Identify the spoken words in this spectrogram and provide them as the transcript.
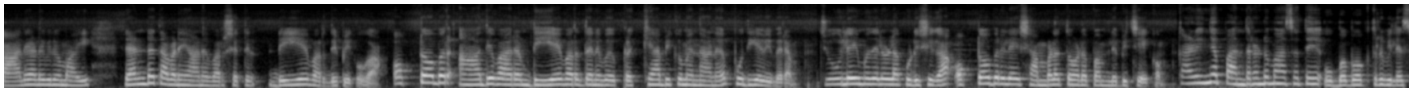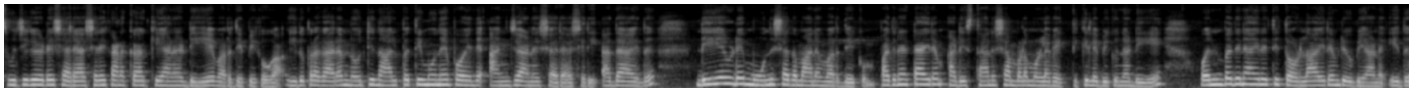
കാലയളവിലുമായി രണ്ട് തവണയാണ് വർഷത്തിൽ ഡി എ വർദ്ധിപ്പിക്കുക. ഒക്ടോബർ ആദ്യവാരം ഡി എ വർധനവ് പ്രഖ്യാപിക്കുമെന്നാണ് പുതിയ വിവരം. ജൂലൈ മുതലുള്ള കുടിശ്ശിക ഒക്ടോബറിലെ ശമ്പളത്തോടൊപ്പം ലഭിച്ചേക്കും. കഴിഞ്ഞ പന്ത്രണ്ട് മാസത്തെ ഉപഭോക്തൃ വില സൂചികയുടെ ശരാശരി കണക്കാക്കിയാണ് ഡി എ വർദ്ധിപ്പിക്കുക. ഇതുപ്രകാരം നൂറ്റി നാൽപ്പത്തി മൂന്ന് പോയിന്റ് അഞ്ചാണ് ശരാശരി. അതായത് ഡി എയുടെ മൂന്ന് ശതമാനം വർദ്ധിക്കും. പതിനെട്ടായിരം അടിസ്ഥാന ശമ്പളമുള്ള വ്യക്തിക്ക് ലഭിക്കുന്ന ഡി എ ഒൻപതിനായിരത്തി തൊള്ളായിരം രൂപയാണ്. ഇത്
